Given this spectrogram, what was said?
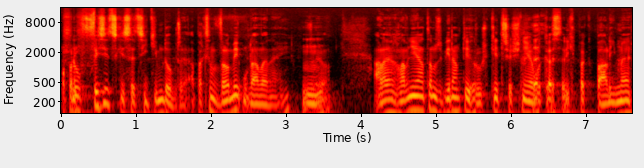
opravdu fyzicky se cítím dobře a pak jsem velmi unavený. Mm. Jo. Ale hlavně já tam sbírám ty hrušky, třešně, jablka, z kterých pak pálíme,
